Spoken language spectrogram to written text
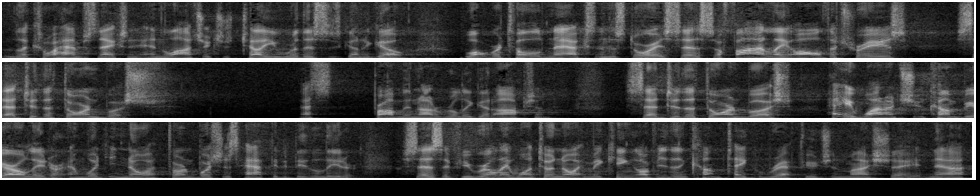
look what happens next. And logic should tell you where this is going to go. What we're told next in the story it says, So finally, all the trees said to the thorn bush, That's probably not a really good option. Said to the thorn bush, hey, why don't you come be our leader? And would you know it? Thornbush is happy to be the leader. He says, if you really want to anoint me king over you, then come take refuge in my shade. Now,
